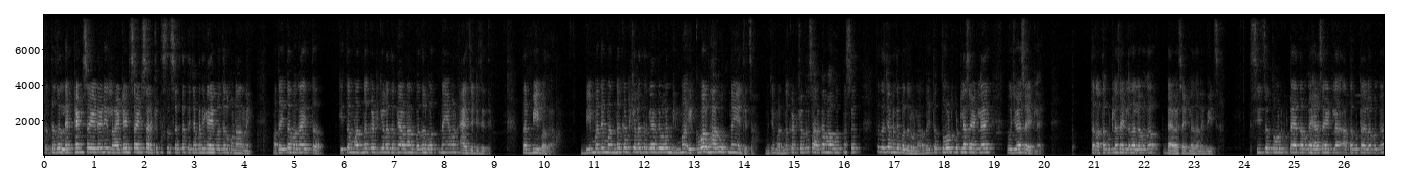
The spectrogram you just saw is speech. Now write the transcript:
तर त्याचा लेफ्ट हँड साईड आणि राईट हँड साईड सारखे तसं असेल तर त्याच्यामध्ये काही बदल होणार नाही. आता इथं बघा इथं. इथं मधनं कट केलं तर काय होणार? बदल होत नाही म्हणून ॲज इट इज येते तर बी बघा. बी मध्ये मधनं कट केलं तर काय होते बघा? निम्म इक्वल भाग होत नाही आहे त्याचा म्हणजे मधनं कट केलं तर सारखा भाग होत नसेल तर त्याच्यामध्ये बदल होणार. आता इथं तोंड कुठल्या साईडला आहे? उजव्या साईडला आहे. तर आता कुठल्या साईडला झालं बघा? डाव्या साईडला झालं बीचं सीचं तोंड कुठं आहे? आता बघा ह्या साईडला आता कुठं आलं बघा?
